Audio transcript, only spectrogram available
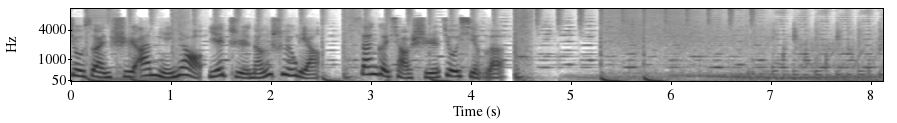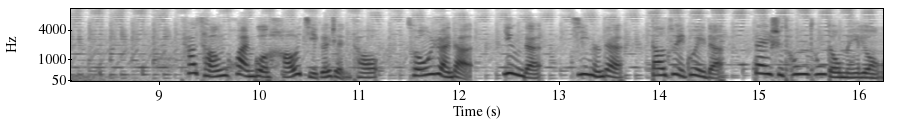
就算吃安眠药，也只能睡两三个小时就醒了。他曾换过好几个枕头，从软的、硬的、机能的到最贵的，但是通通都没用。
